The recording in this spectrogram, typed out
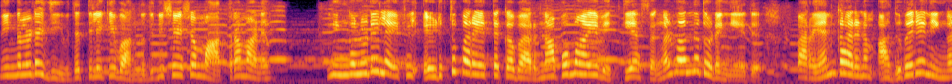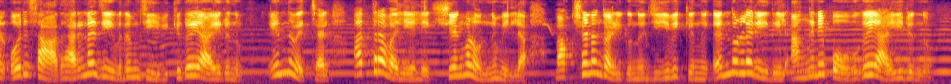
നിങ്ങളുടെ ജീവിതത്തിലേക്ക് വന്നതിനു ശേഷം മാത്രമാണ് നിങ്ങളുടെ ലൈഫിൽ എടുത്തു പറയത്തക്ക വർണാഭമായ വ്യത്യാസങ്ങൾ വന്നു തുടങ്ങിയത്. പറയാൻ കാരണം അതുവരെ നിങ്ങൾ ഒരു സാധാരണ ജീവിതം ജീവിക്കുകയായിരുന്നു എന്ന് വെച്ചാൽ അത്ര വലിയ ലക്ഷ്യങ്ങളൊന്നുമില്ല. ഭക്ഷണം കഴിക്കുന്നു ജീവിക്കുന്നു എന്നുള്ള രീതിയിൽ അങ്ങനെ പോവുകയായിരുന്നു.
